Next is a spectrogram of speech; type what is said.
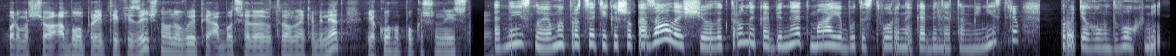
говоримо, що або прийти фізично оновити, або ще електронний кабінет, якого поки що не існує. Не існує. Ми про це тільки що казали, що електронний кабінет має бути створений кабінетом міністрів протягом двох місяців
